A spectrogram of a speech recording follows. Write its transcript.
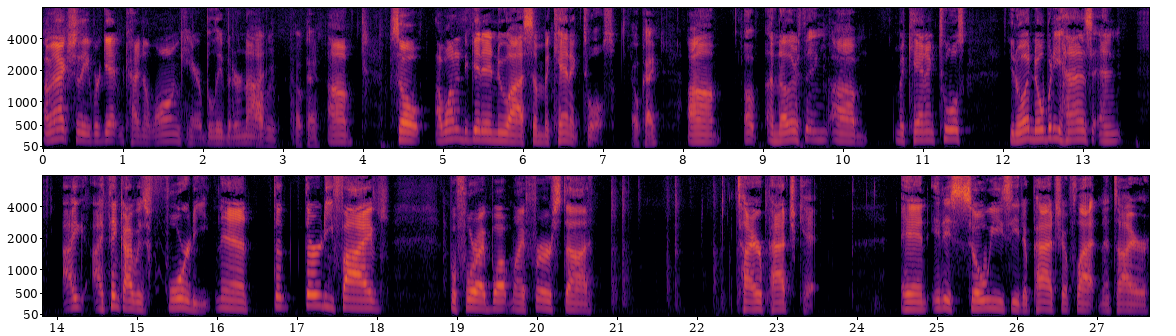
I'm actually we're getting kind of long here, believe it or not. Okay. Um, so I wanted to get into uh, some mechanic tools. Okay. Um, oh, another thing, um, mechanic tools. You know what? Nobody has, and I I think I was forty, nah, th- thirty five before I bought my first uh, tire patch kit, and it is so easy to patch a flat in a tire,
